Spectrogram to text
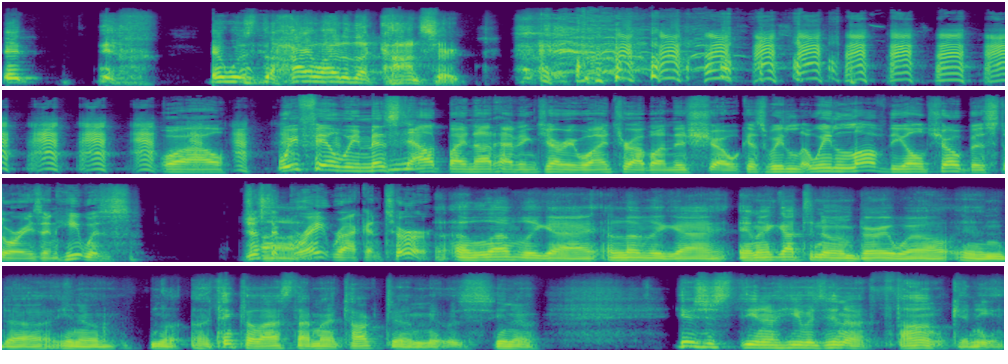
It, it was the highlight of the concert. wow. We feel we missed out by not having Jerry Weintraub on this show because we we love the old showbiz stories, and he was just a uh, great raconteur. A lovely guy, a lovely guy, and I got to know him very well. And uh, you know, I think the last time I talked to him, it was you know, he was just you know he was in a funk, and he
